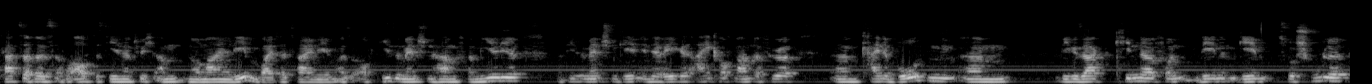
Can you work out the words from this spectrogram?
Tatsache ist aber auch, dass die natürlich am normalen Leben weiter teilnehmen. Also auch diese Menschen haben Familie und diese Menschen gehen in der Regel einkaufen, haben dafür ähm, keine Boten. Ähm, wie gesagt, Kinder von denen gehen zur Schule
